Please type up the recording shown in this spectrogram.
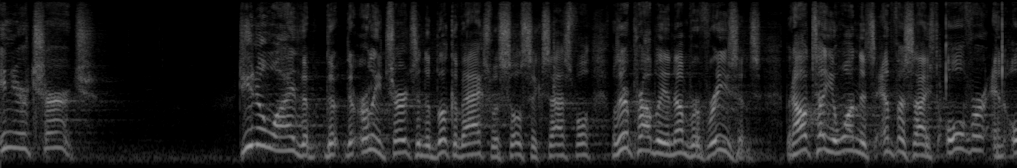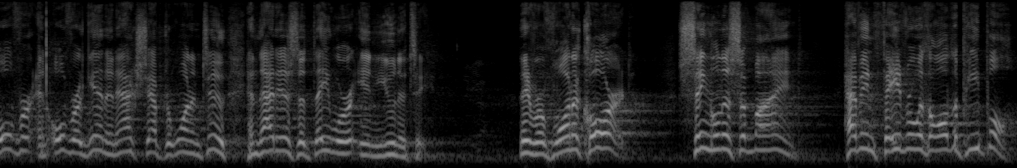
in your church. Do you know why the, the, the, early church in the book of Acts was so successful? Well, there are probably a number of reasons, but I'll tell you one that's emphasized over and over and over again in Acts chapter 1 and 2, and that is that they were in unity. They were of one accord, singleness of mind, having favor with all the people.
